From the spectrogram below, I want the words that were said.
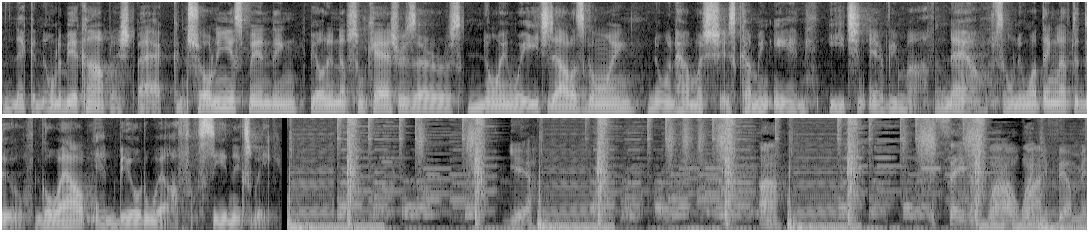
And that can only be accomplished by controlling your spending, building up some cash reserves, knowing where each dollar is going, knowing how much is coming in each and every month. Now, it's only one thing left to do. Go out and build wealth. See you next week. Yeah. Uh. It's savings one on one, you feel me?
